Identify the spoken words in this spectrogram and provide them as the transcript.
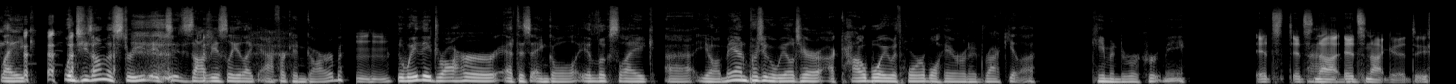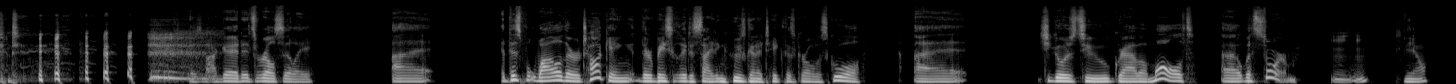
Like when she's on the street, it's it's obviously like African garb. hmm The way they draw her at this angle, it looks like uh, you know, a man pushing a wheelchair, a cowboy with horrible hair, and a Dracula came in to recruit me. It's it's not Um, it's not good, dude. It's not good. It's real silly. Uh, at this while they're talking, they're basically deciding who's going to take this girl to school. Uh, she goes to grab a malt uh, with Storm. hmm You know,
